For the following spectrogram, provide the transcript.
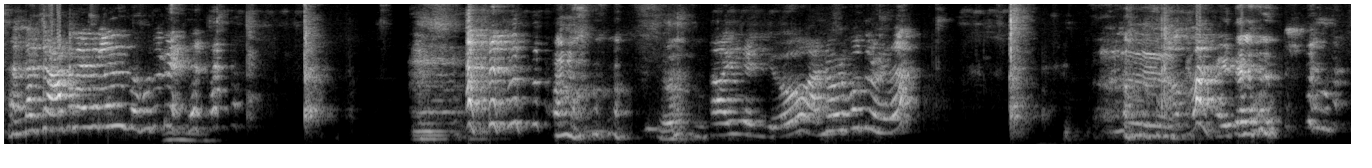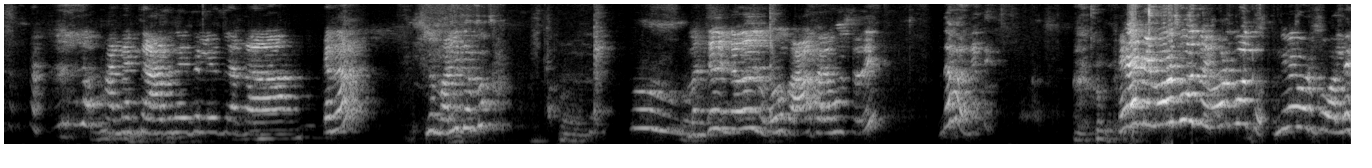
అందరు చాతన లేదు. అమ్మా. అయ్యయ్యో అన్న ఓడిపోతున్నాడు కదా. అబ్బా. అయితే లేదు. అన్న కదా? నువ్వు మళ్ళీ చెప్పు. మంచిగా తింటావు నువ్వు బాగా బలం వస్తుంది. మేము ఓడిపోదు మేము ఓడిపోదు నువ్వే ఓడిపోవాలి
